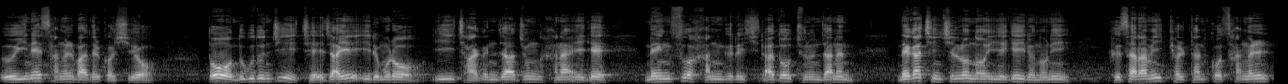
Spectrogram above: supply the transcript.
의인의 상을 받을 것이요. 또 누구든지 제자의 이름으로 이 작은 자 중 하나에게 냉수 한 그릇이라도 주는 자는 내가 진실로 너희에게 이르노니 그 사람이 결탄코 상을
